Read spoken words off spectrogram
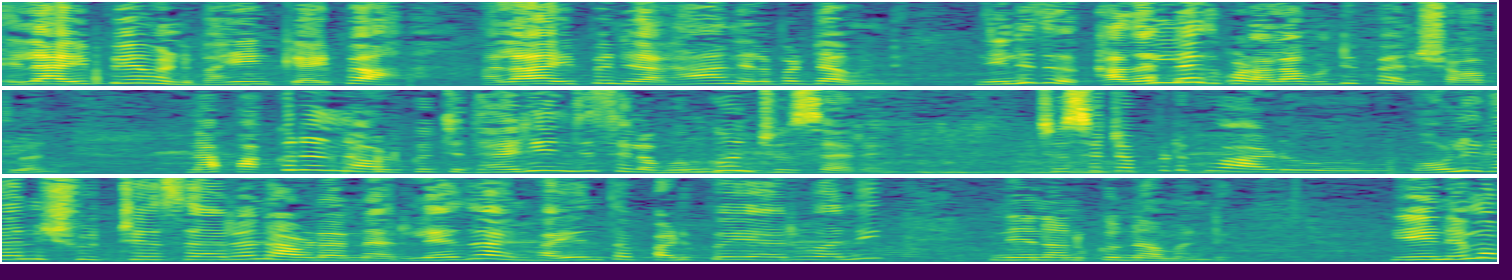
ఇలా అయిపోయామండి భయంకి అయిపోయా అలా అయిపోయింది అలా నిలబడ్డామండి. నేను కదలలేదు కూడా అలా ఉండిపోయాను షాక్లోని. నా పక్కన ఉన్న ఆవిడ కొంచెం ధైర్యం చేసి ఇలా ఒంగొని చూశారండి. చూసేటప్పటికి వాడు మౌలిగాన్ని షూట్ చేశారు అని ఆవిడ అన్నారు లేదు ఆయన భయంతో పడిపోయారు అని నేను అనుకున్నామండి. ఈయనేమో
